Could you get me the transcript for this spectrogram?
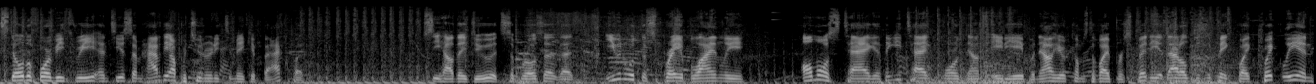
Still the 4v3, and TSM have the opportunity to make it back, but see how they do. It's Subroza that, even with the spray blindly, almost tagged. I think he tagged Morg down to 88, but now here comes the Viper's Pit. That'll dissipate quite quickly, and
